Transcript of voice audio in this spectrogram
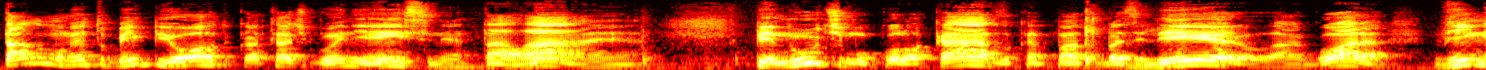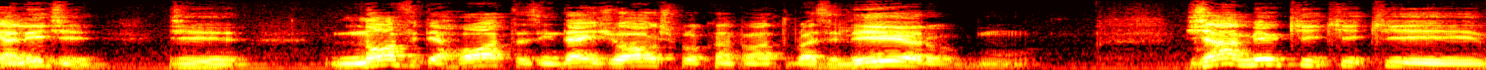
tá num momento bem pior do que o Atlético Goianiense, né? Tá lá, é, penúltimo colocado do Campeonato Brasileiro, agora vinha ali de, de nove derrotas em dez jogos pelo Campeonato Brasileiro, já meio que, que, que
